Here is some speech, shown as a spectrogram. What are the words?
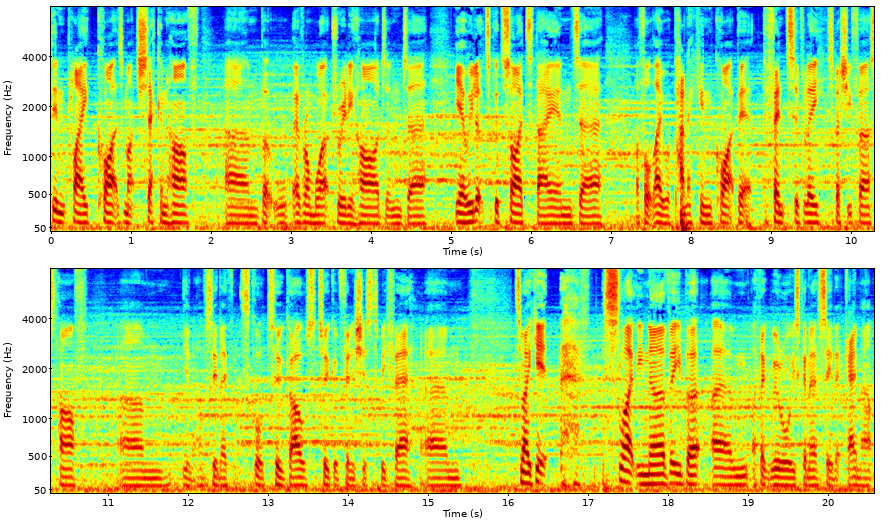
didn't play quite as much second half. Um, but everyone worked really hard, and uh, yeah, we looked a good side today. And uh, I thought they were panicking quite a bit defensively, especially first half. Um, you know, obviously they've scored two goals, two good finishes. To be fair, um, to make it slightly nervy, but um, I think we were always going to see that game out.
